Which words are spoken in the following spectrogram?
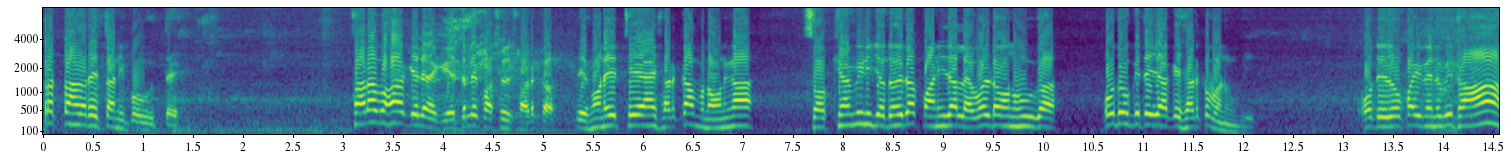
ਟਰੱਕਾਂ ਦਾ ਰੇਤਾ ਨਹੀਂ ਪਊ ਉੱਤੇ। ਸਾਰਾ ਵਹਾ ਕੇ ਲੈ ਗਏ ਇਧਰਲੇ ਪਾਸੇ ਸੜਕ। ਤੇ ਹੁਣ ਇੱਥੇ ਐ ਸੜਕਾਂ ਬਣਾਉਣੀਆਂ ਸੌਖੀਆਂ ਵੀ ਨਹੀਂ, ਜਦੋਂ ਇਹਦਾ ਪਾਣੀ ਦਾ ਲੈਵਲ ਡਾਊਨ ਹੋਊਗਾ, ਉਦੋਂ ਕਿਤੇ ਜਾ ਕੇ ਸੜਕ ਬਣੂਗੀ। ਉਹ ਦੇ ਦਿਓ ਭਾਈ ਮੈਨੂੰ ਵੀ ਥਾਂ।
